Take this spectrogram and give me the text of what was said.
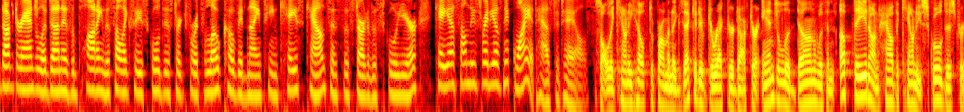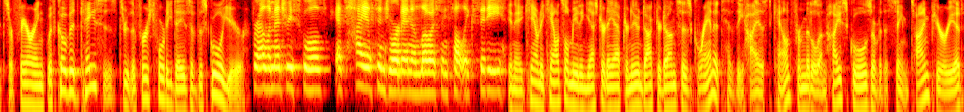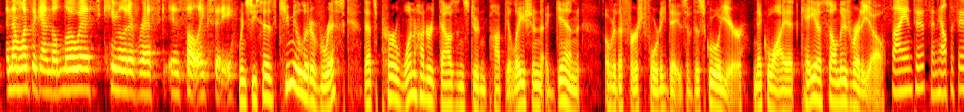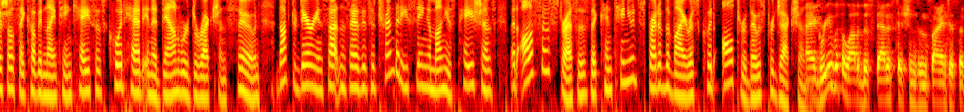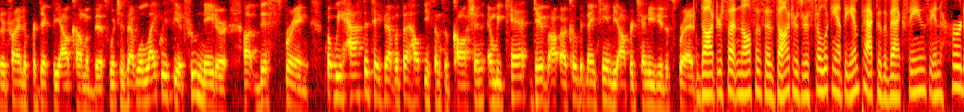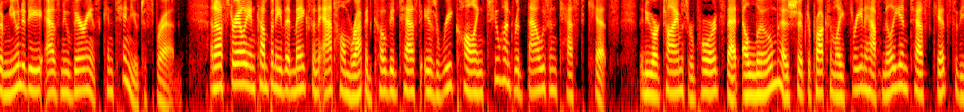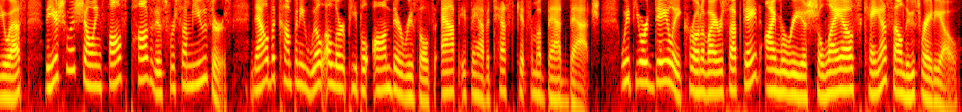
Dr. Angela Dunn is applauding the Salt Lake City School District for its low COVID 19 case count since the start of the school year. KSL News Radio's Nick Wyatt has details. Salt Lake County Health Department Executive Director Dr. Angela Dunn with an update on how the county school districts are faring with COVID cases through the first 40 days of the school year. For elementary schools, it's highest in Jordan and lowest in Salt Lake City. In a county council meeting yesterday afternoon, Dr. Dunn says Granite has the highest count for middle and high schools over the same time period. And then once again, the lowest cumulative risk is Salt Lake City. When she says cumulative risk, that's per 100,000 student population. Again, over the first 40 days of the school year. Nick Wyatt, KSL News Radio. Scientists and health officials say COVID 19 cases could head in a downward direction soon. Dr. Darian Sutton says it's a trend that he's seeing among his patients, but also stresses that continued spread of the virus could alter those projections. I agree with a lot of the statisticians and scientists that are trying to predict the outcome of this, which is that we'll likely see a true nadir uh, this spring. But we have to take that with a healthy sense of caution, and we can't give uh, COVID 19 the opportunity to spread. Dr. Sutton also says doctors are still looking at the impact of the vaccines in herd immunity as new variants continue to spread. An Australian company that makes an at home rapid COVID test is recalling 200,000 test kits. The New York Times reports that Ellume has shipped approximately 3.5 million test kits to the U.S. The issue is showing false positives for some users. Now the company will alert people on their results app if they have a test kit from a bad batch. With your daily coronavirus update, I'm Maria Shilaos, KSL News Radio.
